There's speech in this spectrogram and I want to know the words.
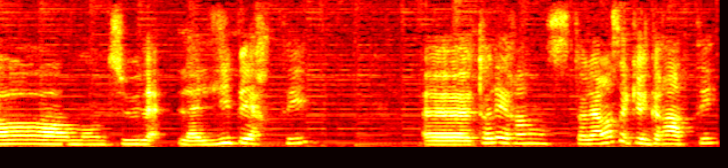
Ah, mon Dieu, la, liberté, euh, tolérance. Tolérance avec un grand T.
